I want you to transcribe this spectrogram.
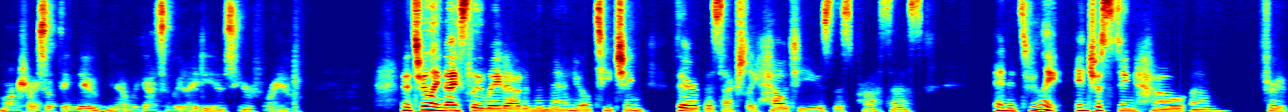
want to try something new, you know, we got some good ideas here for you. And it's really nicely laid out in the manual teaching therapists actually how to use this process. And it's really interesting how, um, for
